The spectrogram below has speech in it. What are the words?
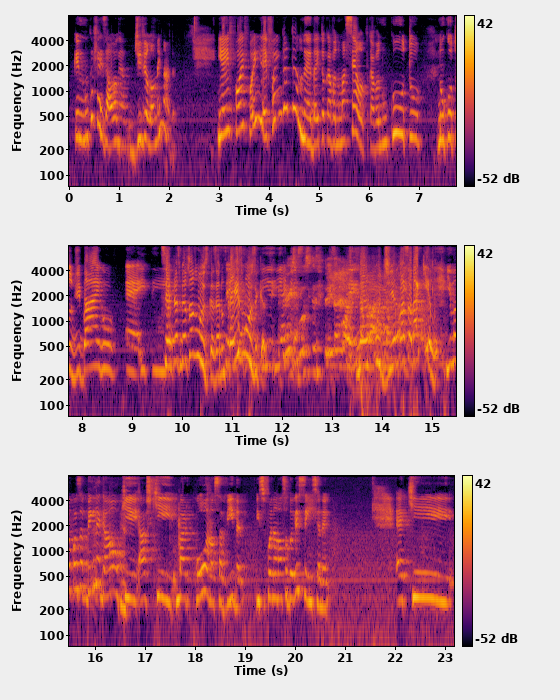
Porque ele nunca fez aula de violão nem nada. E aí foi, foi, e aí foi engatando, né? Daí tocava numa célula, tocava num culto, num culto de bairro, É, e, e, Sempre as mesmas músicas, eram sempre- três músicas. E, e é Três músicas e três acordes. Não podia passar daquilo. E uma coisa bem legal que acho que marcou a nossa vida, isso foi na nossa adolescência, né? É que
